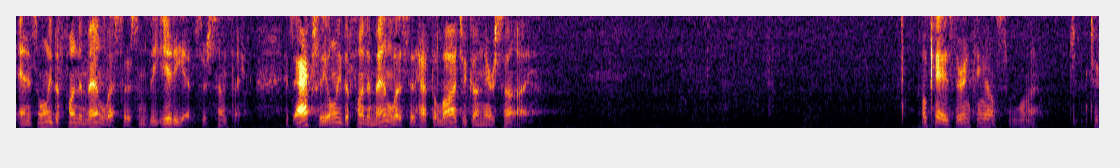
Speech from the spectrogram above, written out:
and it's only the fundamentalists that are some of the idiots or something. It's actually only the fundamentalists that have the logic on their side. Okay, is there anything else we want to?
